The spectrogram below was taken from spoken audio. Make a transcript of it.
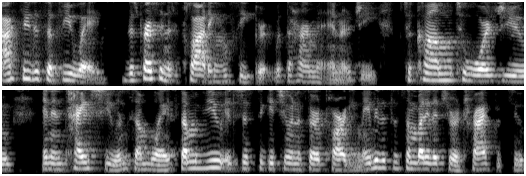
I see this a few ways. This person is plotting in secret with the hermit energy to come towards you and entice you in some way. Some of you, it's just to get you in a third party. Maybe this is somebody that you're attracted to.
